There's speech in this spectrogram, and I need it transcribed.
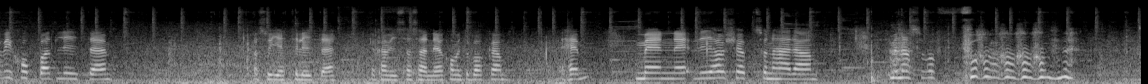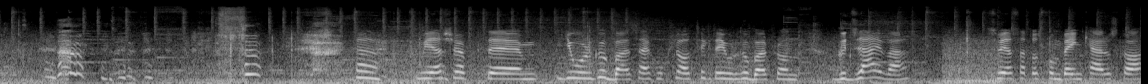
Har vi shoppat lite. Alltså jättelite. Jag kan visa sen när jag kommer tillbaka hem. Men eh, vi har köpt sån här... Eh, men alltså vad fan. Eh, vi har köpt eh, jordgubbar, så här chokladtäckta jordgubbar från Godiva. Så vi har satt oss på en bänk här och ska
